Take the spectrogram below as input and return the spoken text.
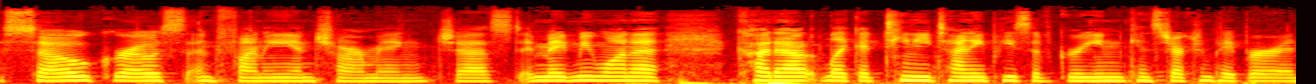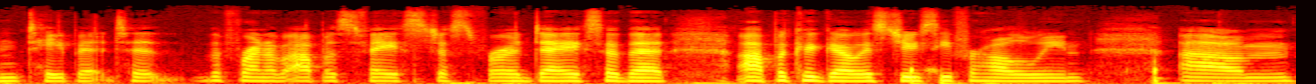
So gross and funny and charming. Just it made me want to cut out like a teeny tiny piece of green construction paper and tape it to the front of Appa's face just for a day so that Appa could go as Juicy for Halloween. Um,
